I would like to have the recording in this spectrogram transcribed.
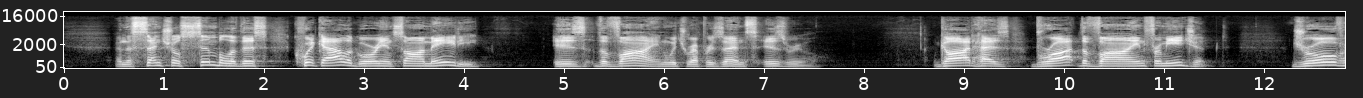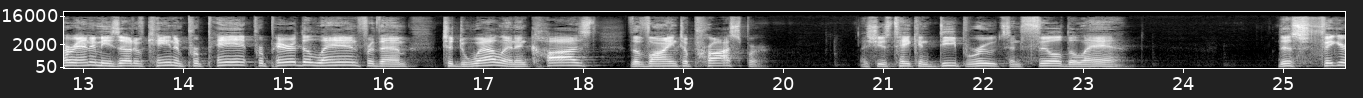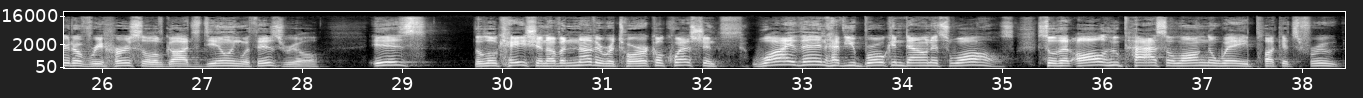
And the central symbol of this quick allegory in Psalm 80 is the vine, which represents Israel. God has brought the vine from Egypt, drove her enemies out of Canaan, prepared the land for them to dwell in, and caused the vine to prosper as she has taken deep roots and filled the land. This figurative rehearsal of God's dealing with Israel is the location of another rhetorical question. Why then have you broken down its walls so that all who pass along the way pluck its fruit?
